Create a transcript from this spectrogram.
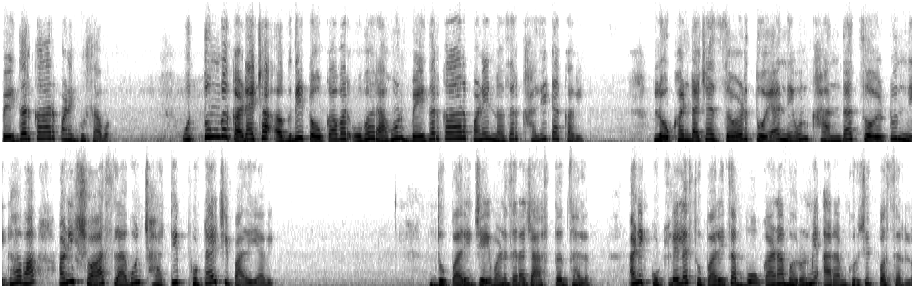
बेदरकारपणे घुसावं. उत्तुंग कड्याच्या अगदी टोकावर उभं राहून बेदरकारपणे नजर खाली टाकावी. लोखंडाच्या जड तोया नेऊन खांदा चोरटून निघावा आणि श्वास लागून छाती फुटायची पाळी यावी. दुपारी जेवण जरा जास्तच झालं. आणि कुटलेल्या सुपारीचा बोकाणा भरून मी आरामखुर्चीत पसरलो.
